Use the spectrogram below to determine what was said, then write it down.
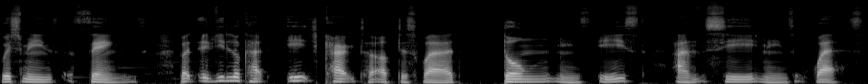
which means things. But if you look at each character of this word, 东 means east and 西 means west.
